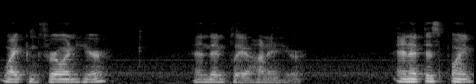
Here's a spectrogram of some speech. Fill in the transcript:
white can throw in here and then play a hane here. And at this point,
